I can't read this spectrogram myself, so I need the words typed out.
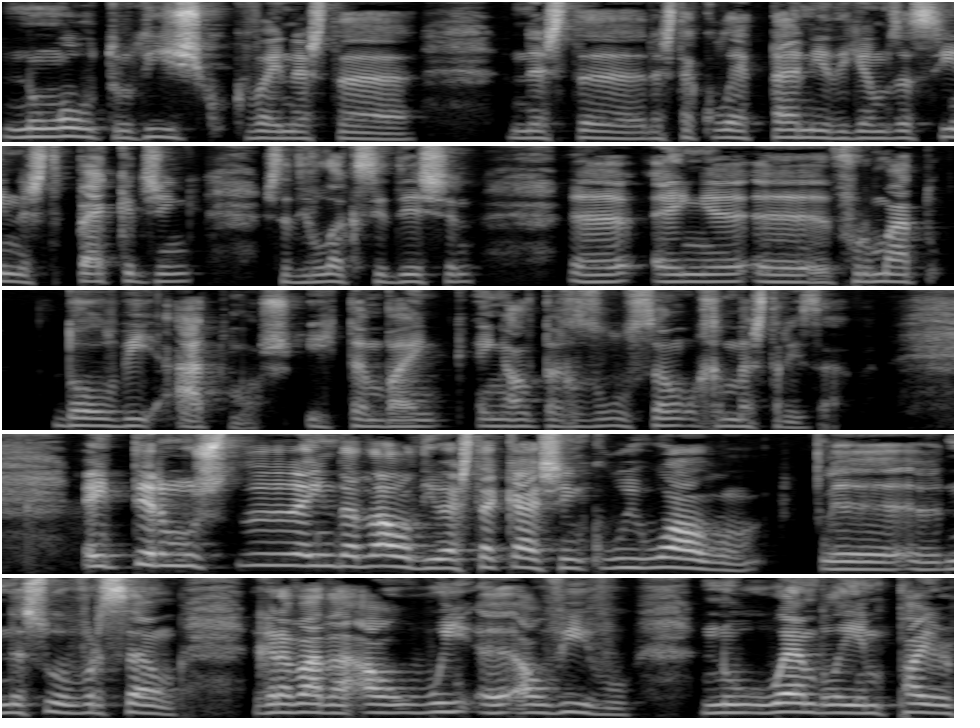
num outro disco que vem nesta nesta, nesta coletânea, digamos assim, neste packaging, esta Deluxe Edition, uh, em uh, formato Dolby Atmos e também em alta resolução remasterizada. Em termos de, ainda de áudio, esta caixa inclui o álbum na sua versão gravada ao, uh, ao, vivo no Wembley Empire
